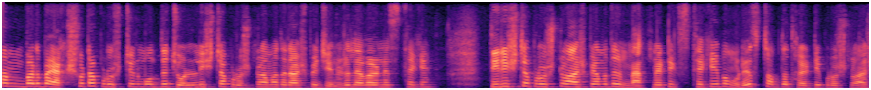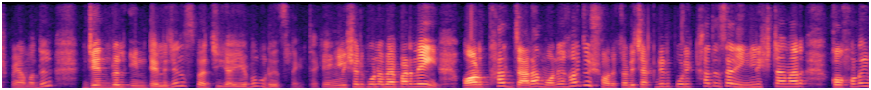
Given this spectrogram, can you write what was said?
নাম্বার বা একশোটা প্রশ্নের মধ্যে চল্লিশটা প্রশ্ন আমাদের আসবে জেনারেল অ্যাওয়ারনেস থেকে, তিরিশটা প্রশ্ন আসবে আমাদের ম্যাথমেটিক্স থেকে এবং রেস্ট অফ দ্য থার্টি প্রশ্ন আসবে আমাদের জেনারেল ইন্টেলিজেন্স বা জিআই এবং রিজনিং থেকে। ইংলিশের কোনো ব্যাপার নেই। অর্থাৎ যারা মনে হয় যে সরকারি চাকরির পরীক্ষাতে স্যার ইংলিশটা আমার কখনোই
